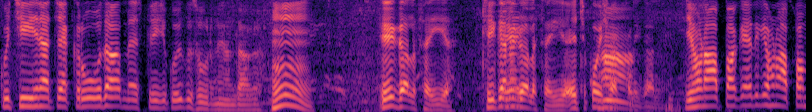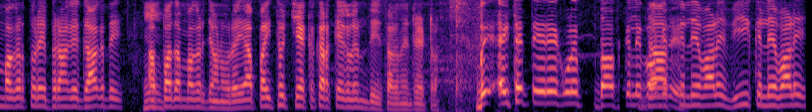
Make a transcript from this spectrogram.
ਕੋਈ ਚੀਜ਼ ਨਾ ਚੈੱਕ ਕਰੂ ਉਹਦਾ ਮਿਸਤਰੀ 'ਚ ਕੋਈ ਕਸੂਰ ਨਹੀਂ ਹੁੰਦਾ ਗਾ ਹੂੰ ਇਹ ਗੱਲ ਸਹੀ ਆ। ਠੀਕ ਹੈ ਨਾ ਇਹ? ਗੱਲ ਸਹੀ ਆ ਇਹ ਚ ਕੋਈ ਸ਼ੱਕ ਹਾਂ। ਵਾਲੀ ਗੱਲ ਨਹੀਂ। ਜੇ ਹੁਣ ਆਪਾਂ ਕਹਿ ਦਈਏ ਹੁਣ ਆਪਾਂ ਮਗਰ ਤੁਰੇ ਫਿਰਾਂਗੇ ਗਾਹਕ ਦੇ ਆਪਾਂ ਤਾਂ ਮਗਰ ਜਾਣੋ ਰਹੇ। ਆਪਾਂ ਇੱਥੋਂ ਚੈੱਕ ਕਰਕੇ ਅਗਲੇ ਨੂੰ ਦੇ ਸਕਦੇ ਹਾਂ ਟਰੈਕਟਰ। ਬਈ ਇੱਥੇ ਤੇਰੇ ਕੋਲੇ 10 ਕਿੱਲੇ ਬਾਹ 10 ਕੇ ਦੇ। ਕਿੱਲੇ ਵਾਲੇ 20 ਕਿੱਲੇ ਵਾਲੇ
